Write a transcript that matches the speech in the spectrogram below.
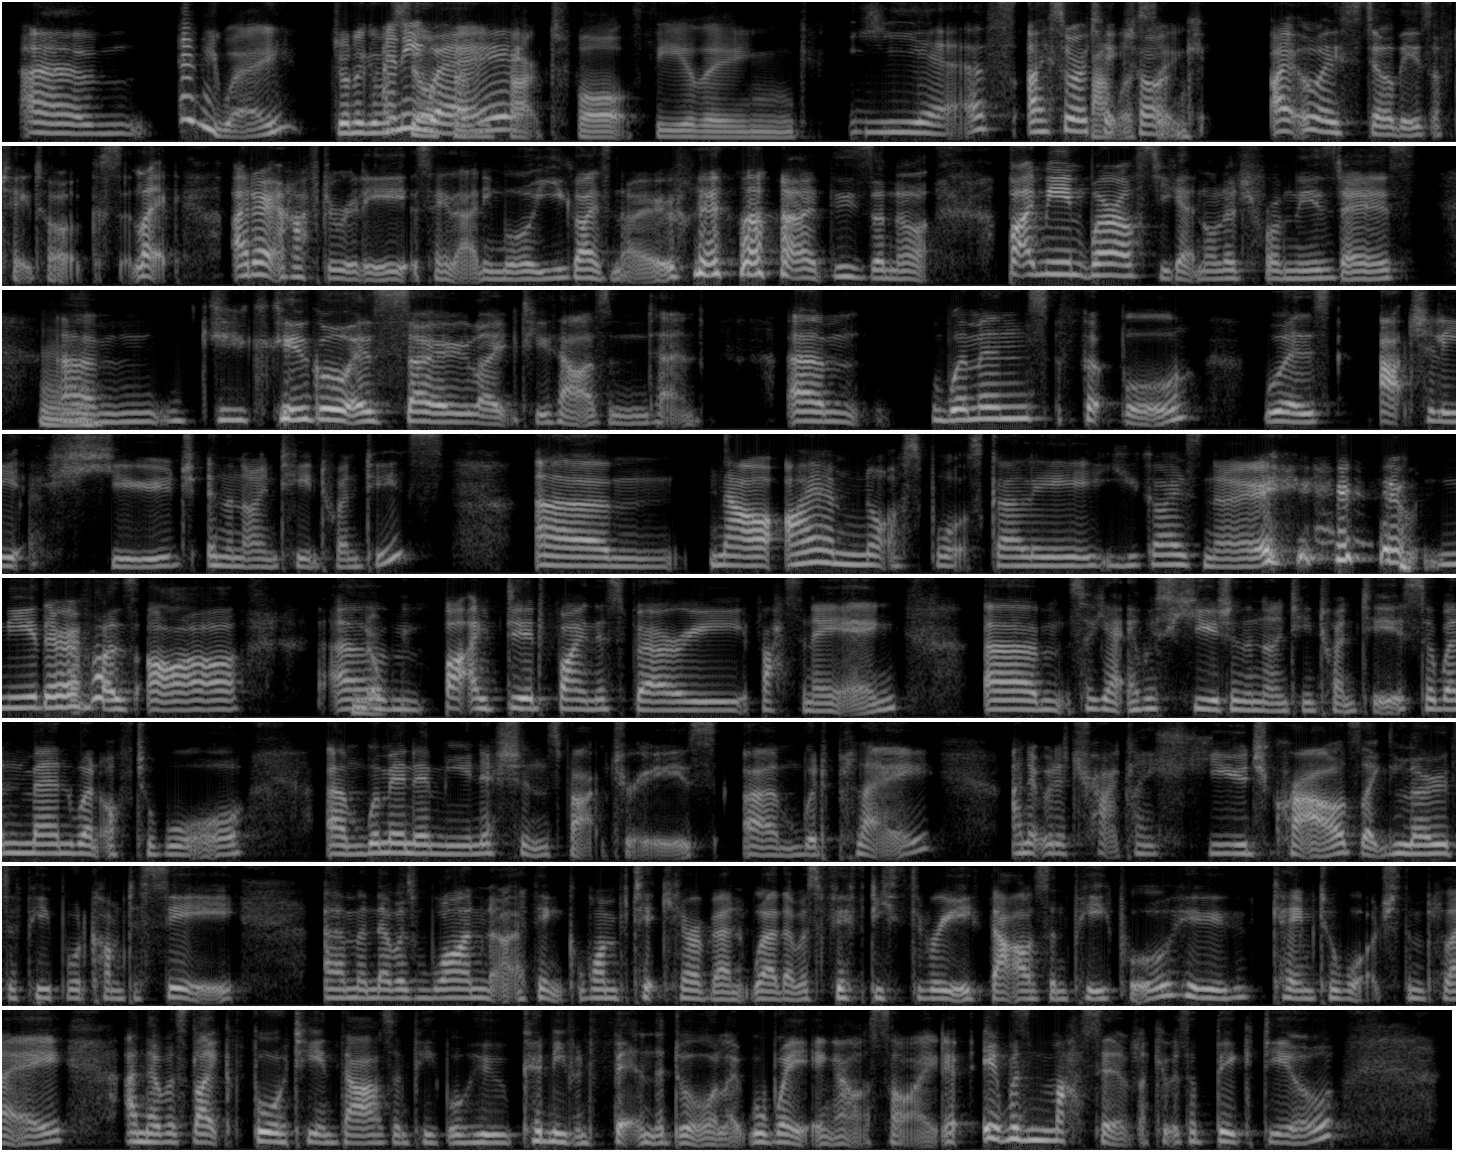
Um, Anyway, do you want to give us your fun fact for feeling yes, I saw a. TikTok. I always steal these off TikToks. Like, I don't have to really say that anymore. You guys know. These are not. But I mean, where else do you get knowledge from these days? Hmm. Um, Google is so like 2010. Um, women's football was actually huge in the 1920s. Um, now I am not a sports girly. You guys know, neither of us are. Nope. Um, but I did find this very fascinating. Um, so yeah, it was huge in the 1920s. So when men went off to war, um, women in munitions factories um would play, and it would attract like huge crowds, like loads of people would come to see. Um, and there was one, I think, one particular event where there was 53,000 people who came to watch them play, and there was like 14,000 people who couldn't even fit in the door, like were waiting outside. It, it was massive, like it was a big deal.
